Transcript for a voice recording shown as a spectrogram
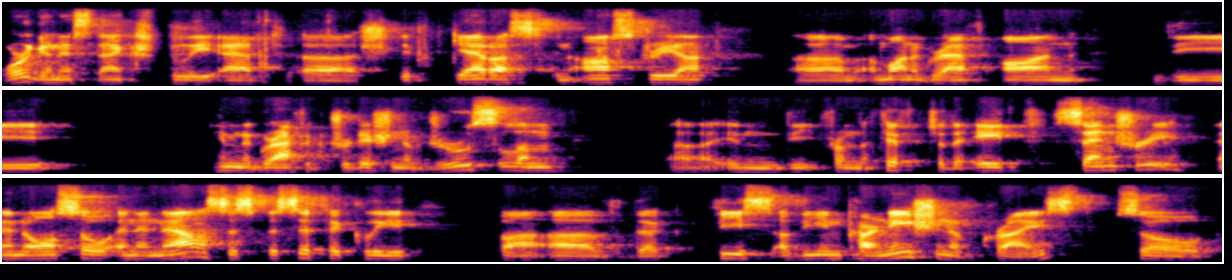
organist actually at uh, Stift Geras in Austria, um, a monograph on the hymnographic tradition of Jerusalem uh, in the, from the 5th to the 8th century, and also an analysis specifically of the feasts of the incarnation of Christ. So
